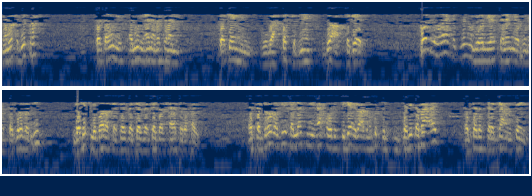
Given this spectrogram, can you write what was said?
يعني الواحد يفرح صدقوني يسألوني أنا مثلا ككاهن وبحتك بناس في تجارب. كل واحد منهم يقول لي يا سلام يا ابونا التجربة دي جابت لي بركة كذا كذا كذا الحياة الروحية التجربة دي خلتني احول اتجاهي بعد ما كنت ابتديت أبعد ابتدت ترجعني تاني.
